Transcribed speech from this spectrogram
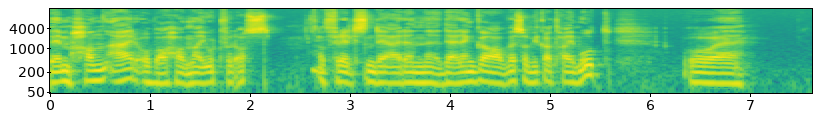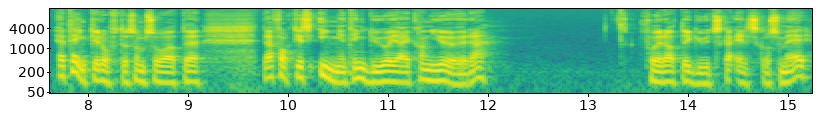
hvem han er, og hva han har gjort for oss. At frelsen det er en, det er en gave som vi kan ta imot. Og eh, jeg tenker ofte som så at det, det er faktisk ingenting du og jeg kan gjøre for at Gud skal elske oss mer.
